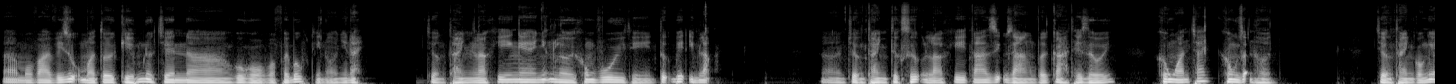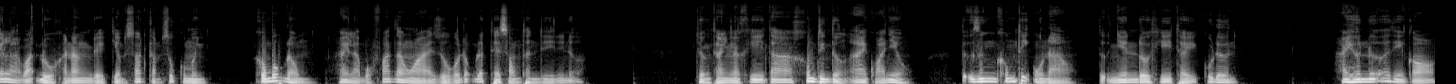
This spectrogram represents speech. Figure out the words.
À, một vài ví dụ mà tôi kiếm được trên uh, Google và Facebook thì nó như này. Trưởng thành là khi nghe những lời không vui thì tự biết im lặng. À, trưởng thành thực sự là khi ta dịu dàng với cả thế giới, không oán trách, không giận hờn Trưởng thành có nghĩa là bạn đủ khả năng để kiểm soát cảm xúc của mình, không bốc đồng hay là bộc phát ra ngoài dù có động đất hay sóng thần gì đi nữa. Trưởng thành là khi ta không tin tưởng ai quá nhiều, tự dưng không thích ồn ào, tự nhiên đôi khi thấy cô đơn. Hay hơn nữa thì có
